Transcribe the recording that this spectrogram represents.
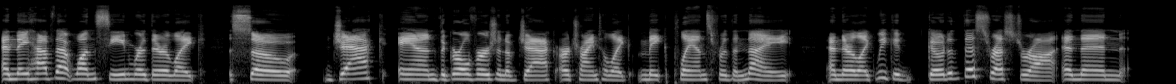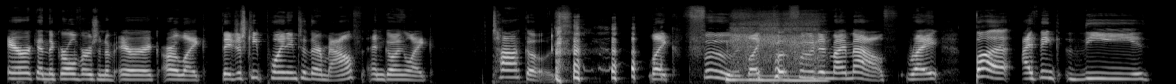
And they have that one scene where they're like, so Jack and the girl version of Jack are trying to like make plans for the night, and they're like, we could go to this restaurant, and then Eric and the girl version of Eric are like, they just keep pointing to their mouth and going like, tacos, like food, like put food in my mouth, right? But I think the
